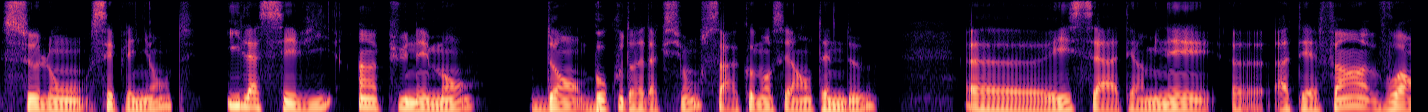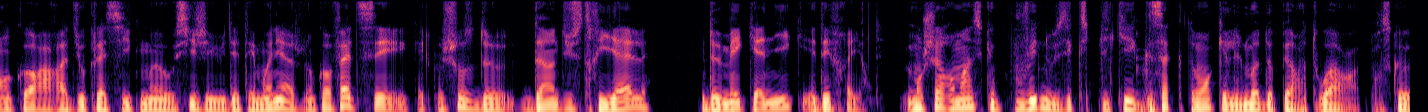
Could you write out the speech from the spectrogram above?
selon ses plaignantes, il a sévi impunément dans beaucoup de rédactions. Ça a commencé à Antenne 2 euh, et ça a terminé euh, à TF1, voire encore à Radio Classique. Moi aussi, j'ai eu des témoignages. Donc en fait, c'est quelque chose d'industriel, de, mécanique et d'effrayant. Mon cher Romain, est-ce que vous pouvez nous expliquer exactement quel est le mode opératoire? Parce que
